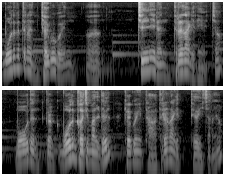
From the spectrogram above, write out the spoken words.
모든 것들은 결국은 어, 진리는 드러나게 되어 있죠. 모든 그런 모든 거짓말들 결국엔 다 드러나게 되어 있잖아요.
